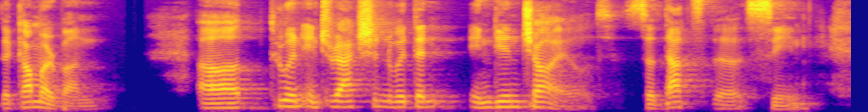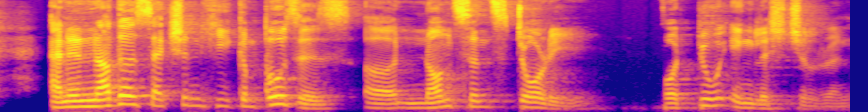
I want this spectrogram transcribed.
the Cummerbund uh, through an interaction with an Indian child. So that's the scene. And in another section, he composes a nonsense story for two English children.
